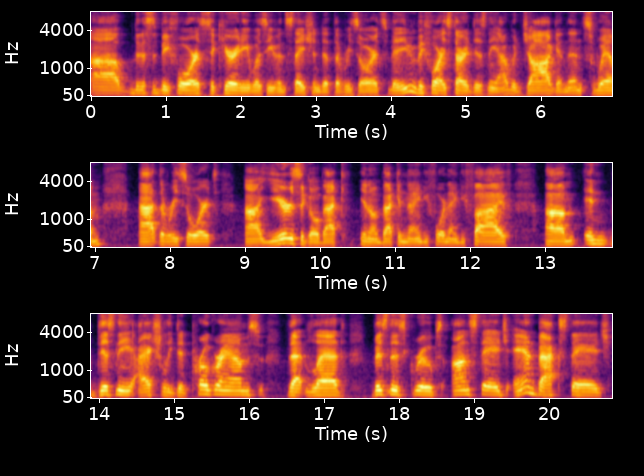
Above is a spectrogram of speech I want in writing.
Uh, this is before security was even stationed at the resorts. But even before I started Disney, I would jog and then swim at the resort uh, years ago, back you know, back in 94, 95. Um, in Disney, I actually did programs that led business groups on stage and backstage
